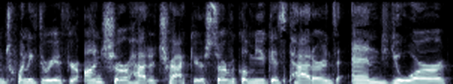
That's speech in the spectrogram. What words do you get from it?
123 if you're unsure how to track your cervical mucus patterns and your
